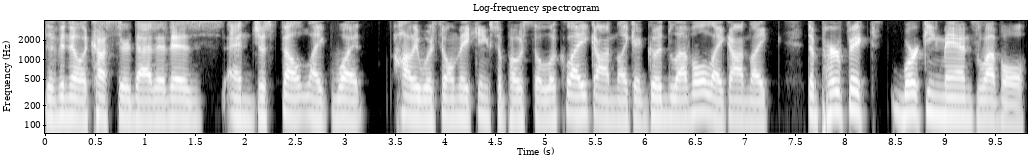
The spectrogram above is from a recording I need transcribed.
the vanilla custard that it is, and just felt like what Hollywood filmmaking's supposed to look like on like a good level, like on like the perfect working man's level.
